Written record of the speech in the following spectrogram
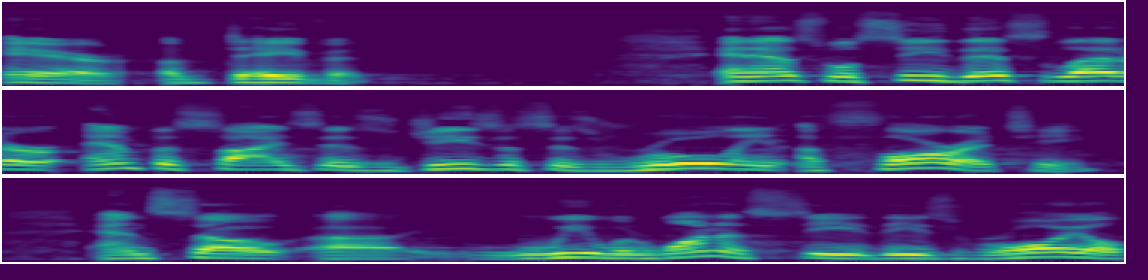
heir of David. And as we'll see, this letter emphasizes Jesus' ruling authority. And so uh, we would want to see these royal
